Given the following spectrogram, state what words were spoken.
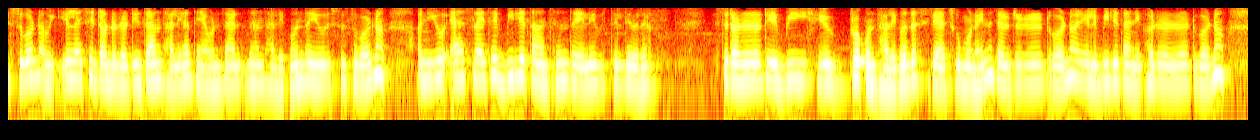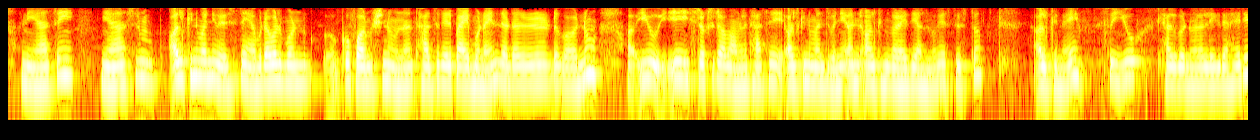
यस्तो गर्नु अब यसलाई चाहिँ डन्डा डटी जान थाल्यो त्यहाँबाट जान जान थालेको हो नि त यो यस्तो यस्तो गर्नु। अनि यो एचलाई चाहिँ बिले तान्छ नि त यसले त्यसले भएर यस्तो डट यो बी यो ब्रोक हुन थालेको नि त सिरियाजको बोन होइन? त्यो डट गर्नु अनि यसले बिले तानेको डट गर्नु अनि यहाँ चाहिँ यहाँ अल्किन पनि भएपछि त्यहाँ डबल बोन्डको फर्मेसन हुन थाल्छ के अरे पाइप बोन होइन डट गर्नु। यो यही स्ट्रक्चर अब हामीलाई थाहा छ अल्किन मान्छ भने अनि अल्किन गराइदिइहाल्नु क्या यस्तो यस्तो अल्किन है? सो यो ख्याल गर्नु होला लेख्दाखेरि।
